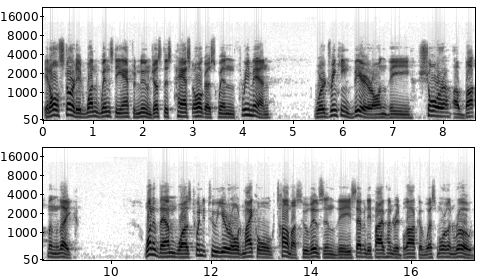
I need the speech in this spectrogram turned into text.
It all started one Wednesday afternoon, just this past August, when three men were drinking beer on the shore of Bachman Lake. One of them was 22 year old Michael Thomas, who lives in the 7500 block of Westmoreland Road.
